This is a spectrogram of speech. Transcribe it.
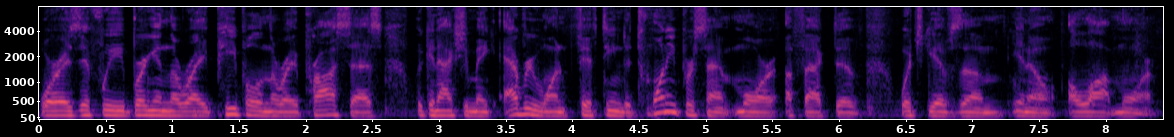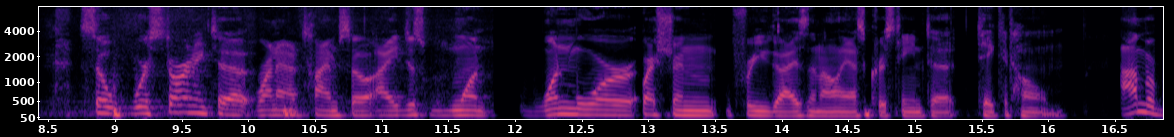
Whereas if we bring in the right people and the right process, we can actually make everyone 15 to 20% more effective, which gives them, you know, a lot more. So we're starting to run out of time. So I just want one more question for you guys, and I'll ask Christine to take it home. I'm a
